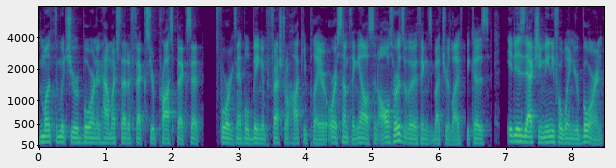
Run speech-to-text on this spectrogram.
month in which you were born and how much that affects your prospects at, for example, being a professional hockey player or something else, and all sorts of other things about your life because it is actually meaningful when you're born.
